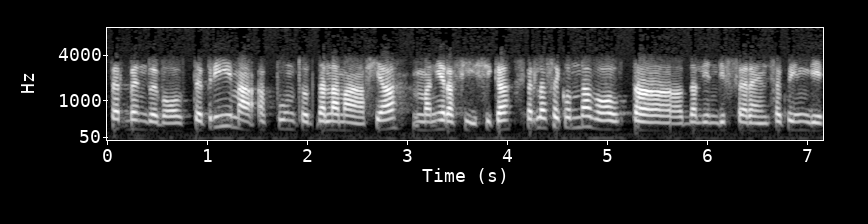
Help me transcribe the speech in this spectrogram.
per ben due volte, prima appunto dalla mafia in maniera fisica, per la seconda volta dall'indifferenza, quindi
